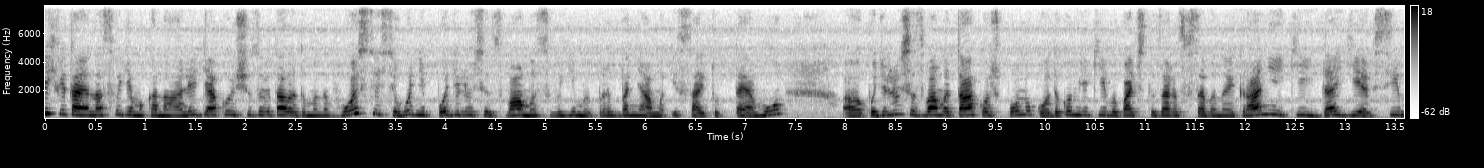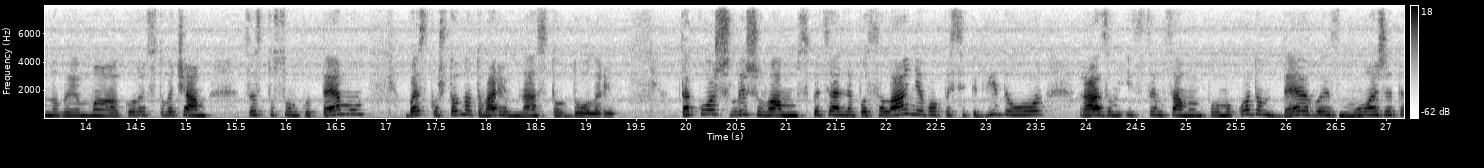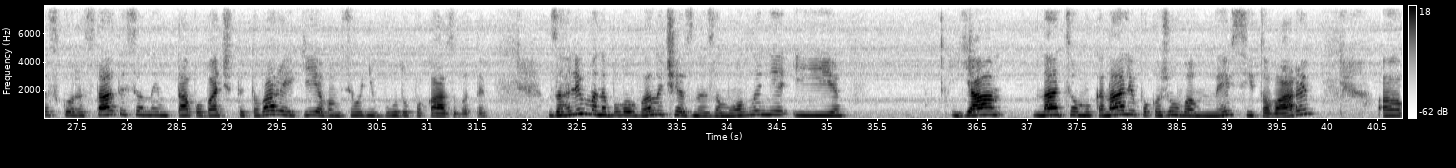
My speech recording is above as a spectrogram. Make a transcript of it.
Всіх вітаю на своєму каналі. Дякую, що завітали до мене в гості. Сьогодні поділюся з вами своїми придбаннями із сайту Тему. Е, Поділюся з вами також промокодиком, який ви бачите зараз в себе на екрані, який дає всім новим е, користувачам застосунку Тему безкоштовно товарів на 100 доларів. Також лишу вам спеціальне посилання в описі під відео разом із цим самим промокодом, де ви зможете скористатися ним та побачити товари, які я вам сьогодні буду показувати. Взагалі, в мене було величезне замовлення, і я на цьому каналі покажу вам не всі товари.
